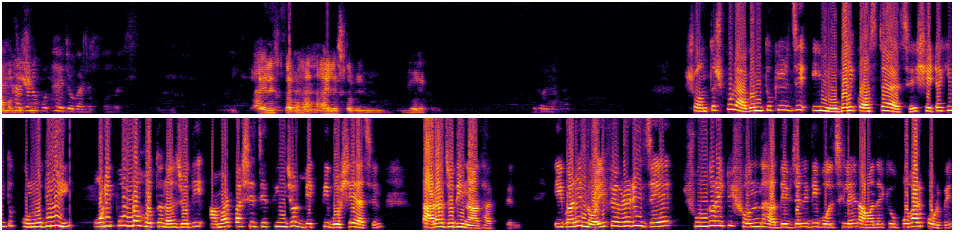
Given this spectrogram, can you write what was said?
আমাদের কোথায় যোগাযোগ করবেন? ক্লাবে হ্যাঁ ক্লাবে যোগাযোগ করুন। ধন্যবাদ। সন্তোষপুর আগন্তুকের যে এই নোবেল কজটা আছে, সেটা কিন্তু কোনোদিনই পরিপূর্ণ হতো না যদি আমার পাশে যে তিনজন ব্যক্তি বসে আছেন, তারা যদি না থাকতেন। এবারে নয় ফেব্রুয়ারি যে সুন্দর একটি সন্ধ্যা দেবজানিদি বলছিলেন, আমাদেরকে উপহার করবেন,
